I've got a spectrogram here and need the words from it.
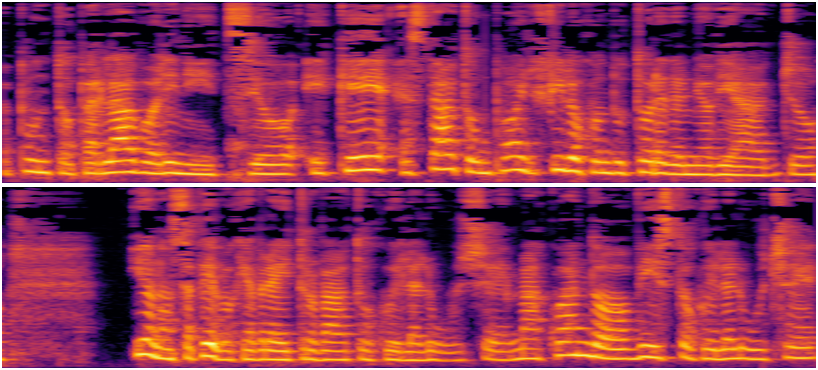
appunto parlavo all'inizio e che è stato un po' il filo conduttore del mio viaggio. io non sapevo che avrei trovato quella luce, ma quando ho visto quella luce,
